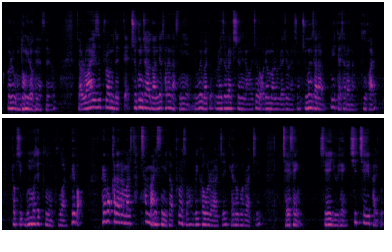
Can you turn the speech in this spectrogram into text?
그걸 운동이라고 해놨어요. 자, rise from the dead. 죽은 자 가운데 살아났으니 이걸 맞아 resurrection이라고 하죠. 어려운 말로 resurrection. 죽은 사람이 되살아난 부활. 격식, 문무새 부흥, 부활, 회복. 회복하다는 말 참 많이 씁니다. 풀어서 recover를 할지, 게로버를 할지, 재생, 재유행, 시체의 발굴.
